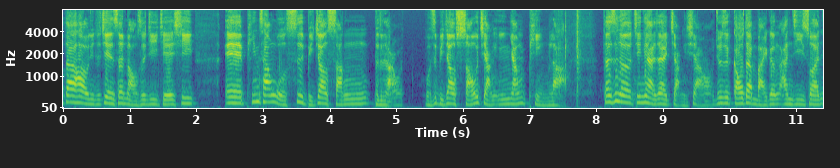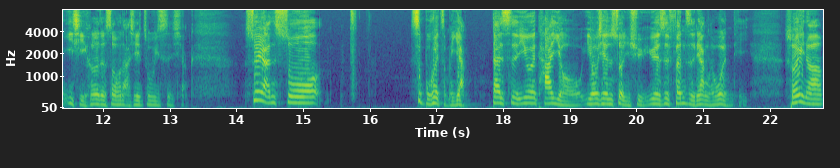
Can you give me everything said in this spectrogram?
大家好，你的健身老司机杰西。诶、平常我是比较少，不对，我是比较少讲营养品啦。但是呢，今天还是来讲一下哦，就是高蛋白跟氨基酸一起喝的时候，哪些注意事项。虽然说是不会怎么样，但是因为它有优先顺序，因为是分子量的问题，所以呢。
